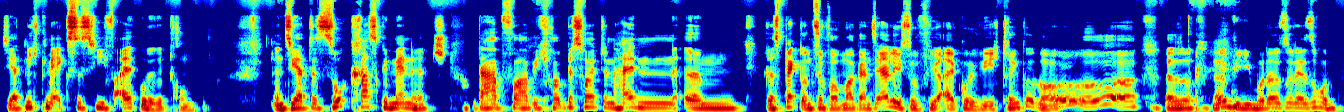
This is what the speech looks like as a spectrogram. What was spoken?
sie hat nicht mehr exzessiv Alkohol getrunken. Und sie hat es so krass gemanagt. Und davor habe ich bis heute einen heiden ähm, Respekt. Und zuvor mal ganz ehrlich, so viel Alkohol, wie ich trinke. Also, ne, wie die Mutter, so der Sohn.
